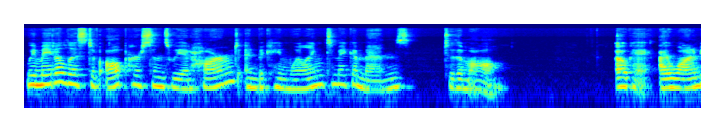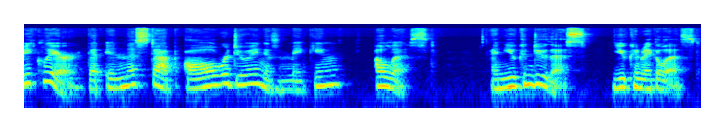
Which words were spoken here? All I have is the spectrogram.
we made a list of all persons we had harmed and became willing to make amends to them all. Okay, I want to be clear that in this step, all we're doing is making a list. And you can do this. You can make a list.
